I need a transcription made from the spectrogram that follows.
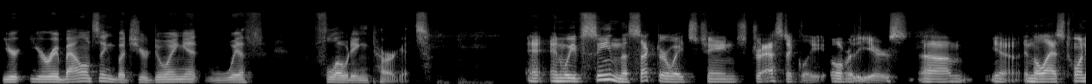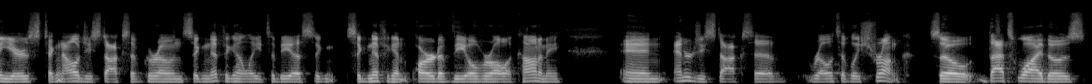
you're you're rebalancing, but you're doing it with floating targets. And, and we've seen the sector weights change drastically over the years. Um, you know, in the last 20 years, technology stocks have grown significantly to be a sig- significant part of the overall economy, and energy stocks have relatively shrunk. So that's why those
